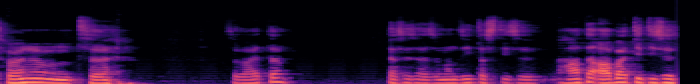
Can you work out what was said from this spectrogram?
Throne und äh, so weiter. Das ist also, man sieht, dass diese harte Arbeit, die diese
